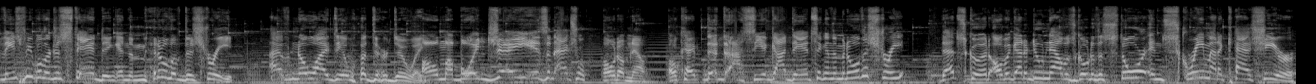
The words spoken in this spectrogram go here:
These people are just standing in the middle of the street. I have no idea what they're doing. Oh, my boy Jay is an actual... Hold up now. Okay, I see a guy dancing in the middle of the street. That's good. All we gotta do now is go to the store and scream at a cashier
